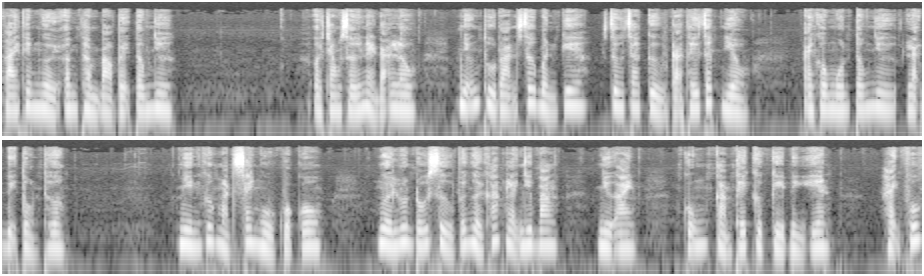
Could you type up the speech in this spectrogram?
Phái thêm người âm thầm bảo vệ Tống Như. Ở trong giới này đã lâu, Những thủ đoạn sơ bẩn kia Dương Gia Cửu đã thấy rất nhiều. Anh không muốn Tống Như lại bị tổn thương. Nhìn gương mặt say ngủ của cô, Người luôn đối xử với người khác lạnh như băng, Như anh, Cũng cảm thấy cực kỳ bình yên, Hạnh phúc,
